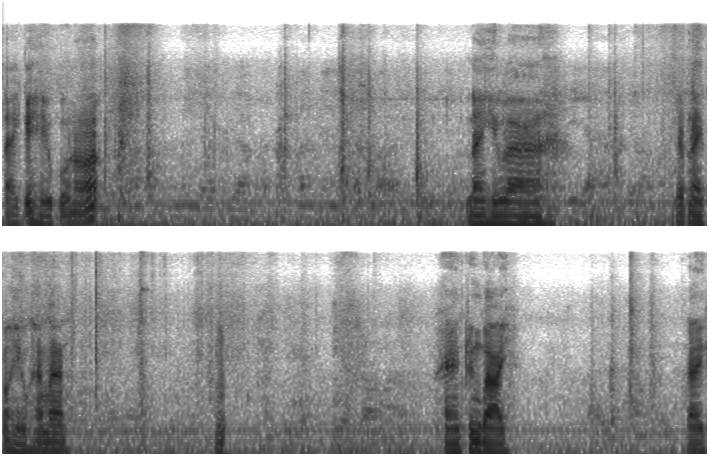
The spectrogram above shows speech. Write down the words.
đây cái hiệu của nó. Đây hiệu là bếp này có hiệu Haman. Ừ. Hàng trưng bày. Đây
